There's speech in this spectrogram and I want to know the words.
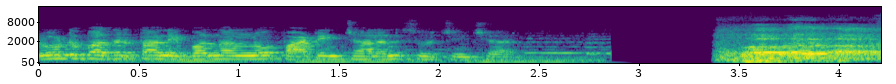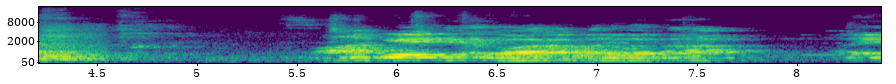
రోడ్డు భద్రతా నిబంధనలను పాటించాలని సూచించారు. సాంకేతిక ద్వారా పరివర్తన అనే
